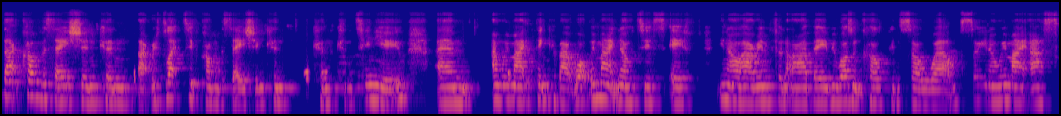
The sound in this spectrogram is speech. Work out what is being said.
that conversation can, that reflective conversation can, can continue. Um, and we might think about what we might notice if, you know, our infant or our baby wasn't coping so well. So, you know, we might ask,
